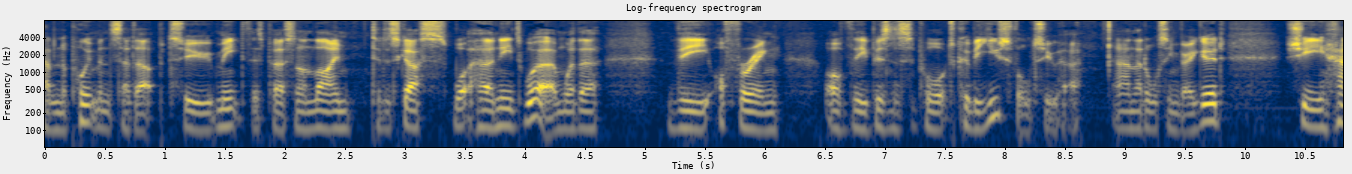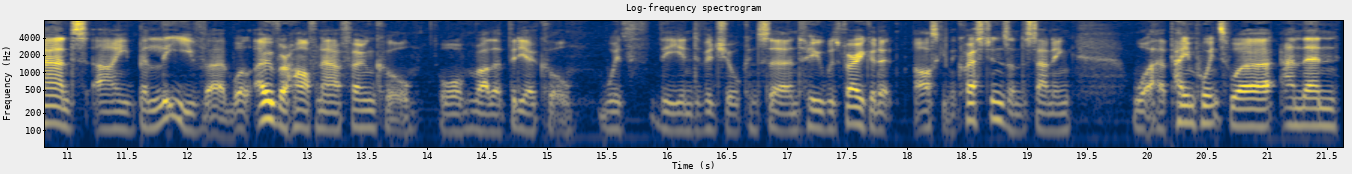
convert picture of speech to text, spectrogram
had an appointment set up to meet this person online to discuss what her needs were and whether the offering of the business support could be useful to her, and that all seemed very good. She had, I believe, uh, well, over half an hour phone call, or rather video call, with the individual concerned, who was very good at asking the questions, understanding what her pain points were, and then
